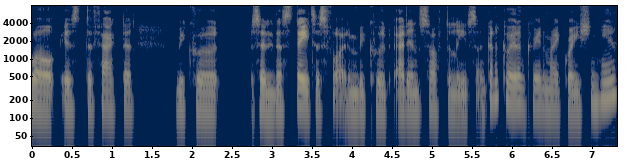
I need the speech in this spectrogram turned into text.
well is the fact that we could set in a status for it and we could add in soft delete. So I'm gonna go ahead and create a migration here.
